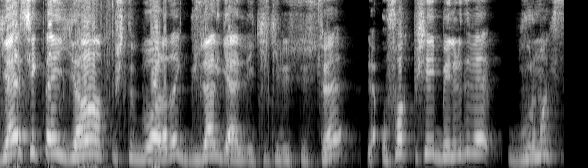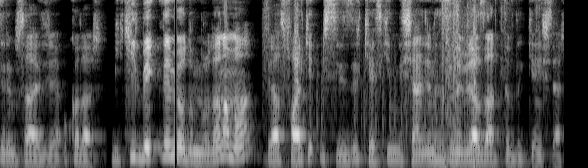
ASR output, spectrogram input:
Gerçekten yalan atmıştı bu arada. Güzel geldi 2 kill üst üste. Ya ufak bir şey belirdi ve vurmak istedim sadece. O kadar. Bir kill beklemiyordum buradan ama biraz fark etmişsinizdir. Keskin nişancının hızını biraz arttırdık gençler.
